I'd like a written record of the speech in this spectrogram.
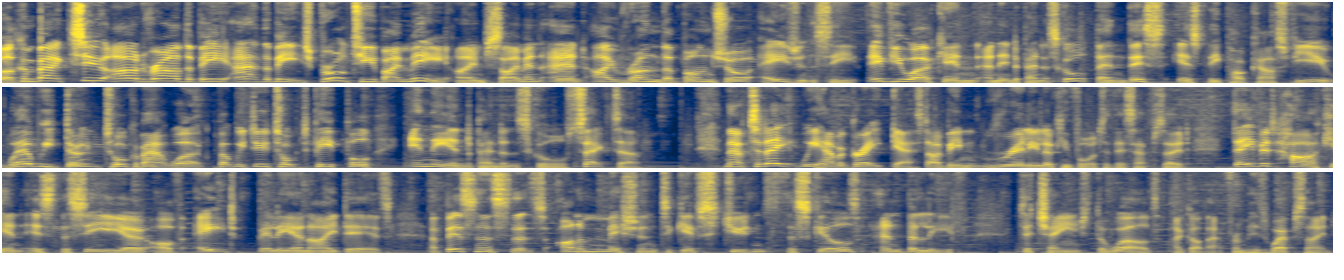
Welcome back to I'd Rather Be at the Beach, brought to you by me. I'm Simon and I run the Bonjour Agency. If you work in an independent school, then this is the podcast for you, where we don't talk about work, but we do talk to people in the independent school sector. Now, today we have a great guest. I've been really looking forward to this episode. David Harkin is the CEO of 8 Billion Ideas, a business that's on a mission to give students the skills and belief to change the world. I got that from his website.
